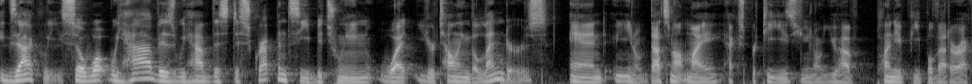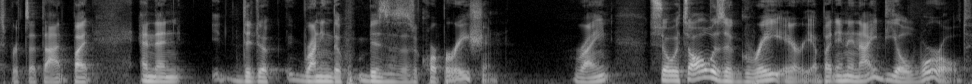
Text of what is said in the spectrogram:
Exactly. So what we have is we have this discrepancy between what you're telling the lenders and you know that's not my expertise. You know, you have plenty of people that are experts at that, but and then the, the running the business as a corporation, right? So it's always a gray area, but in an ideal world,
